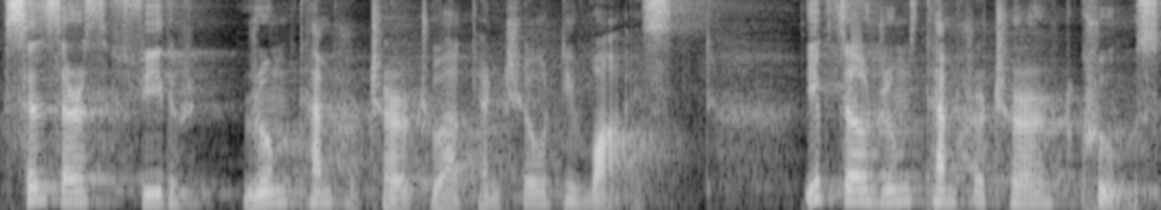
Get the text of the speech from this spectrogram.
Sensors feed room temperature to a control device. If the room's temperature cools,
